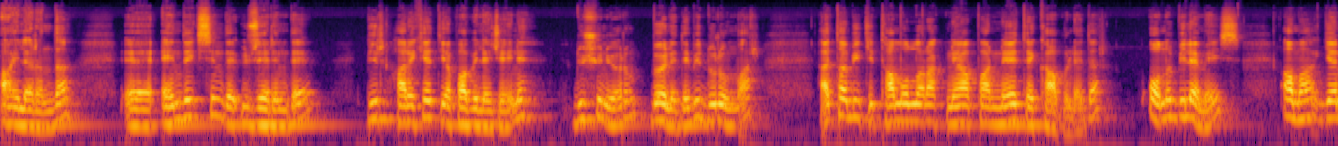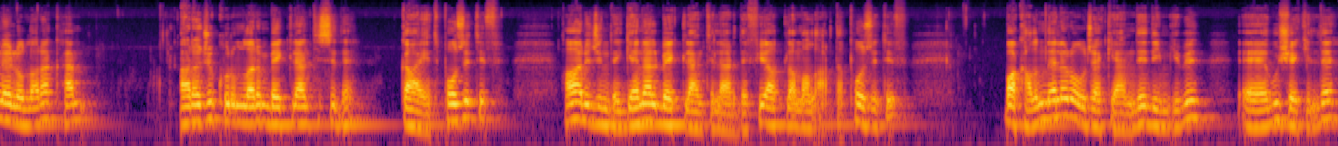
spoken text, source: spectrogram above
aylarında e, endeksin de üzerinde bir hareket yapabileceğini düşünüyorum. Böyle de bir durum var. Ha tabii ki tam olarak ne yapar, neye tekabül eder onu bilemeyiz. Ama genel olarak hem aracı kurumların beklentisi de gayet pozitif. Haricinde genel beklentilerde, fiyatlamalarda pozitif. Bakalım neler olacak yani dediğim gibi e, bu şekilde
